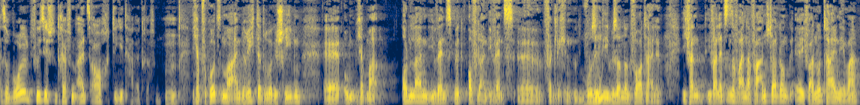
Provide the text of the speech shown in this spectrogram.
Sowohl physische Treffen als auch digitale Treffen. Mhm. Ich habe vor kurzem mal einen Bericht darüber geschrieben. Äh, um, ich habe mal Online-Events mit Offline-Events äh, verglichen. Wo sind mhm. die besonderen Vorteile? Ich fand, ich war letztens auf einer Veranstaltung, äh, ich war nur Teilnehmer.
